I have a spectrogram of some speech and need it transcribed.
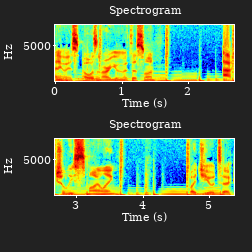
Anyways, I wasn't arguing with this one. Actually Smiling by Geotic.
